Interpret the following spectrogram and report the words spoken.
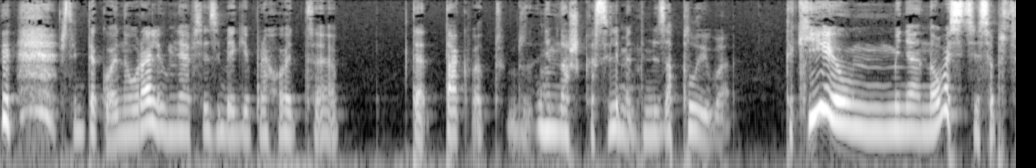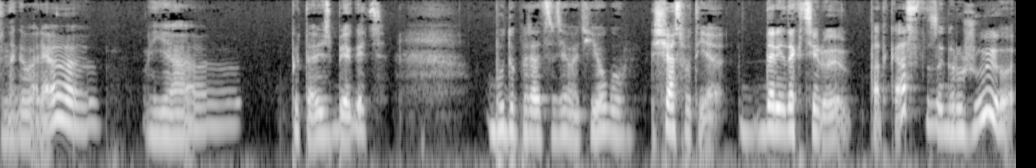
что-нибудь такое. На Урале у меня все забеги проходят э, так вот, немножко с элементами заплыва. Такие у меня новости, собственно говоря. Я пытаюсь бегать. Буду пытаться делать йогу. Сейчас вот я доредактирую подкаст, загружу его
